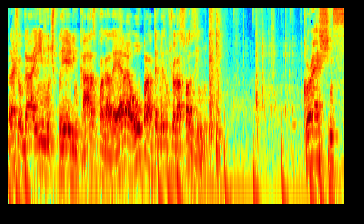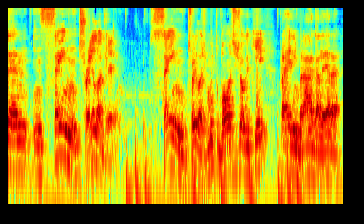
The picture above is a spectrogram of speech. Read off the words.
para jogar em multiplayer em casa com a galera ou para até mesmo jogar sozinho. Crash Insane, Insane Trilogy. Insane Trilogy, muito bom esse jogo aqui para relembrar a galera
